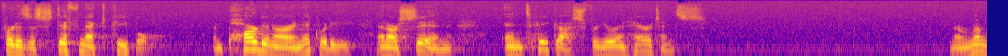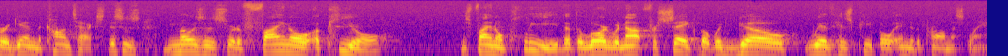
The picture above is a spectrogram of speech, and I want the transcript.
for it is a stiff necked people, and pardon our iniquity and our sin, and take us for your inheritance. Now remember again the context. This is Moses' sort of final appeal, his final plea that the Lord would not forsake, but would go with his people into the promised land,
